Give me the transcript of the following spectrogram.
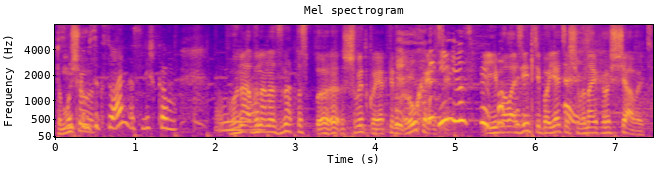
Тому слишком що сексуально, слишком... э, вона, вона надзвичайно е, швидко і активно рухається. І малазійці бояться, що вона їх розчавить.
